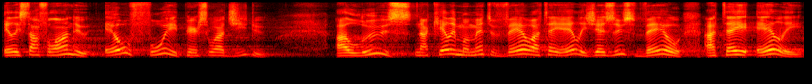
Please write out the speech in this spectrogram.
ele está falando, eu fui persuadido. A luz, naquele momento, veio até ele, Jesus veio até ele,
